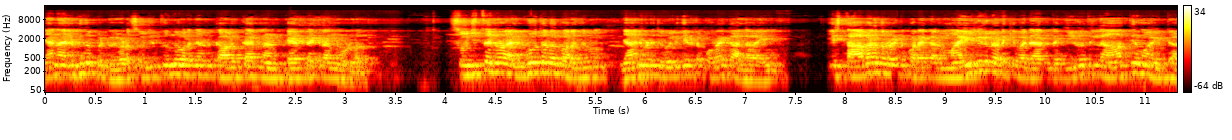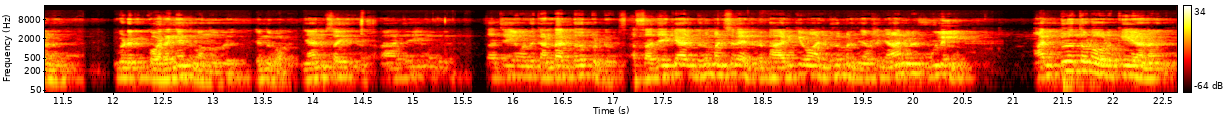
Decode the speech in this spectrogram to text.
ഞാൻ അത്ഭുതപ്പെട്ടു. ഇവിടെ സുജിത്ത് എന്ന് പറഞ്ഞ ഒരു കാവൽക്കാരനാണ് കെയർടേക്കറാണ് ഉള്ളത്. സുജിത്ത് എന്നോട് അത്ഭുതത്തോടെ പറഞ്ഞു ഞാനിവിടെ ജോലി ചെയ്തിട്ട് കുറേ കാലമായി. ഈ സ്ഥാപനം തുടങ്ങിയിട്ട് കുറെ കാലം മൈലുകൾ ഇടയ്ക്ക് വരാറുണ്ട്. ജീവിതത്തിൽ ആദ്യമായിട്ടാണ് ഇവിടെ ഒരു കുരങ്ങൻ വന്നത് എന്ന് പറഞ്ഞു. ഞാൻ സൈ- സജയും അത് കണ്ട് അത്ഭുതപ്പെട്ടു. സജയ്ക്ക് അത്ഭുതം മനസ്സിലായില്ല. ഭാര്യയ്ക്കും അത്ഭുതം മനസ്സിലായി പക്ഷെ ഞാനൊരു ഉള്ളിൽ അത്ഭുതത്തോടെ ഓർക്കുകയാണ്.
